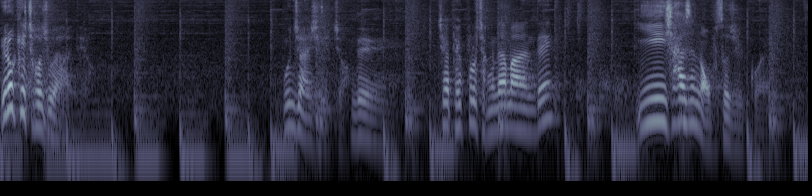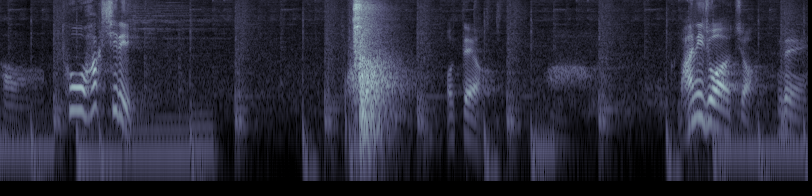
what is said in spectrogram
이렇게 쳐줘야 돼요. 뭔지 아시겠죠? 네, 제가 100% 장담하는데 이 샷은 없어질 거예요. 아, 토 확실히 어때요? 많이 좋아졌죠? 네,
